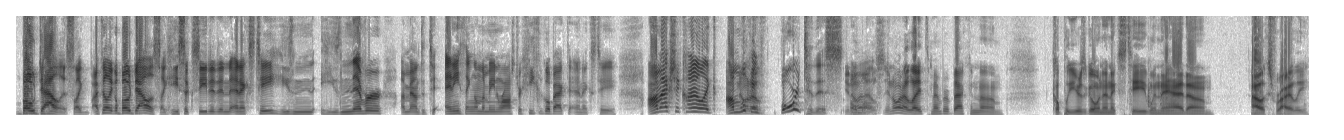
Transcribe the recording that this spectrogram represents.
Bo Dallas. Like I feel like a Bo Dallas. Like he succeeded in NXT. He's n- he's never amounted to anything on the main roster. He could go back to NXT. I'm actually kind of like I'm You know looking forward to this. You know, what I, almost. you know what I liked? Remember back in um, a couple years ago in NXT when they had um, Alex Riley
